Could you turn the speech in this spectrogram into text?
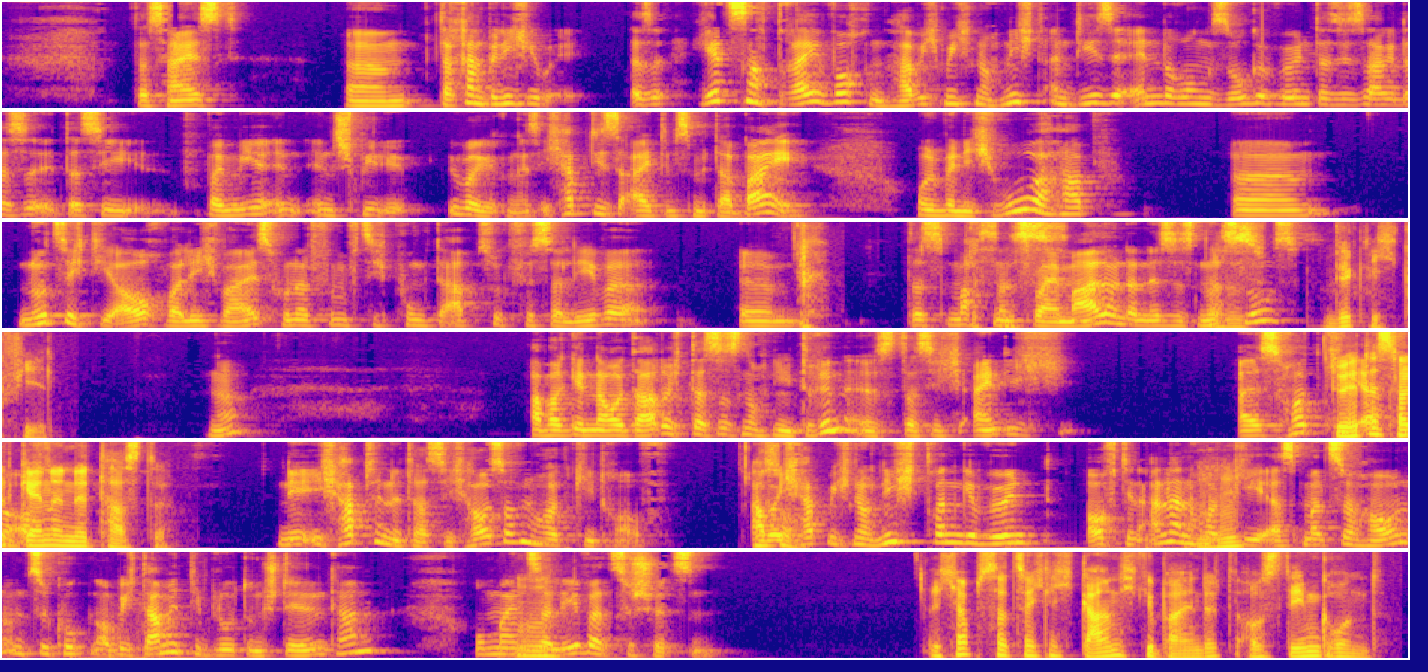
Das heißt, ähm, daran bin ich, also jetzt nach drei Wochen habe ich mich noch nicht an diese Änderung so gewöhnt, dass ich sage, dass, dass sie bei mir in, ins Spiel übergegangen ist. Ich habe diese Items mit dabei und wenn ich Ruhe habe, ähm, nutze ich die auch, weil ich weiß, 150 Punkte Abzug für Saleva, ähm, das macht das man ist, zweimal und dann ist es nutzlos. Ist wirklich viel. Ne? Aber genau dadurch, dass es noch nie drin ist, dass ich eigentlich als Hotkey. Du hättest halt gerne eine Taste. Nee, ich hatte eine Taste. Ich haus auf den Hotkey drauf. Aber so. ich habe mich noch nicht dran gewöhnt, auf den anderen mhm. Hotkey erstmal zu hauen, um zu gucken, ob ich damit die Blutung stillen kann, um meinen mhm. Saliva zu schützen. Ich habe es tatsächlich gar nicht gebindet, aus dem Grund.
